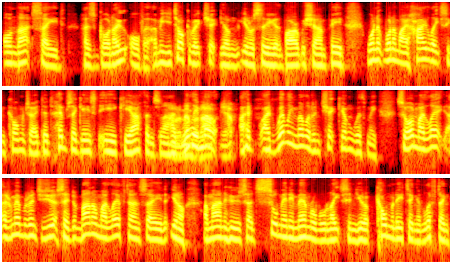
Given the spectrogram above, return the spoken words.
on that side has gone out of it. I mean, you talk about Chick Young, you know, sitting at the bar with champagne. One of, one of my highlights in commentary, I did Hibs against AEK Athens, and I had I Willie that. Miller. Yep. I had I had Willie Miller and Chick Young with me. So on my left, I remember introducing, I said, a man on my left hand side, you know, a man who's had so many memorable nights in Europe, culminating in lifting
